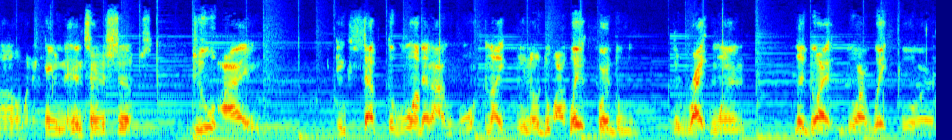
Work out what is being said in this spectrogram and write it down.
uh, when it came to internships. Do I accept the one that I want? Like, you know, do I wait for the the right one? Like, do I do I wait for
